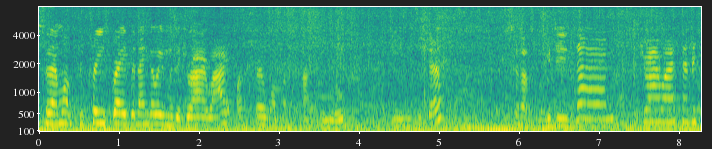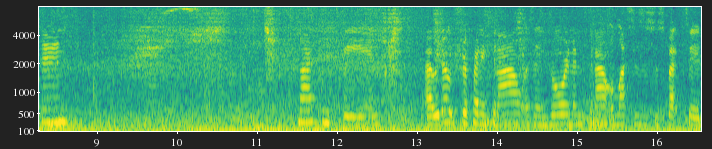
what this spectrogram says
So then once we pre-sprayed, we then go in with a dry wipe. I'll show one that's actually will easy to show. So that's what we do then. Dry wipe everything. Nice and clean. Uh, we don't strip anything out, as in drawing anything out, unless there's a suspected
